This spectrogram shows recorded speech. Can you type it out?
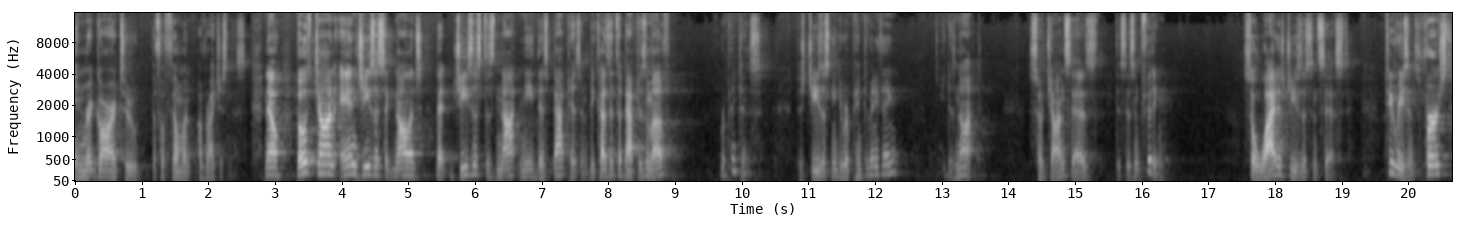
in regard to the fulfillment of righteousness. Now, both John and Jesus acknowledge that Jesus does not need this baptism because it's a baptism of repentance. Does Jesus need to repent of anything? He does not. So John says, This isn't fitting. So why does Jesus insist? Two reasons. First,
